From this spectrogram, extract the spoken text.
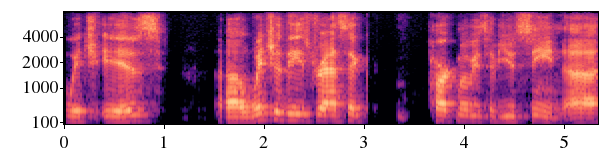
which is uh, which of these Jurassic Park movies have you seen? Uh,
